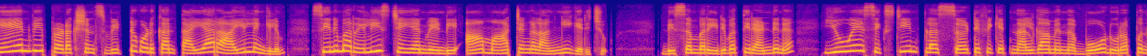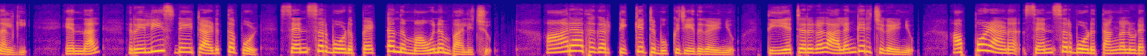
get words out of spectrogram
കെ എൻ വി പ്രൊഡക്ഷൻസ് വിട്ടുകൊടുക്കാൻ തയ്യാറായില്ലെങ്കിലും സിനിമ റിലീസ് ചെയ്യാൻ വേണ്ടി ആ മാറ്റങ്ങൾ അംഗീകരിച്ചു. ഡിസംബർ ഇരുപത്തിരണ്ടിന് U A sixteen plus certificate നൽകാമെന്ന് ബോർഡ് ഉറപ്പു നൽകി. എന്നാൽ റിലീസ് ഡേറ്റ് അടുത്തപ്പോൾ സെൻസർ ബോർഡ് പെട്ടെന്ന് മൗനം പാലിച്ചു. ആരാധകർ ടിക്കറ്റ് ബുക്ക് ചെയ്തു കഴിഞ്ഞു. തിയേറ്ററുകൾ അലങ്കരിച്ചു കഴിഞ്ഞു. അപ്പോഴാണ് സെൻസർ ബോർഡ് തങ്ങളുടെ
